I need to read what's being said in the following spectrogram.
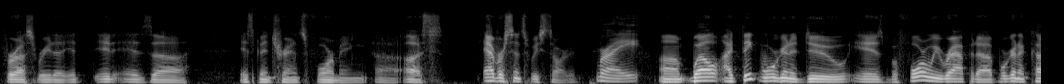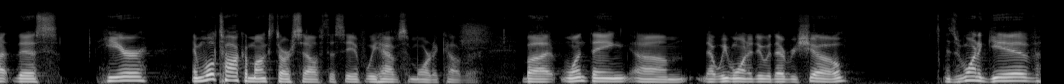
for us, Rita. It it is uh, it's been transforming uh, us ever since we started. Right. Um, well, I think what we're going to do is before we wrap it up, we're going to cut this here and we'll talk amongst ourselves to see if we have some more to cover. But one thing um, that we want to do with every show is we want to give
